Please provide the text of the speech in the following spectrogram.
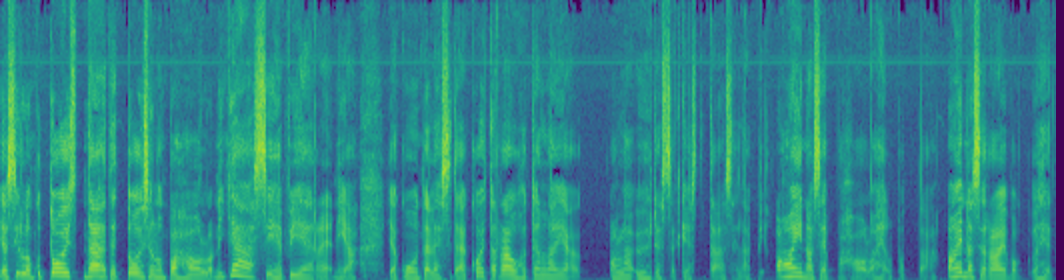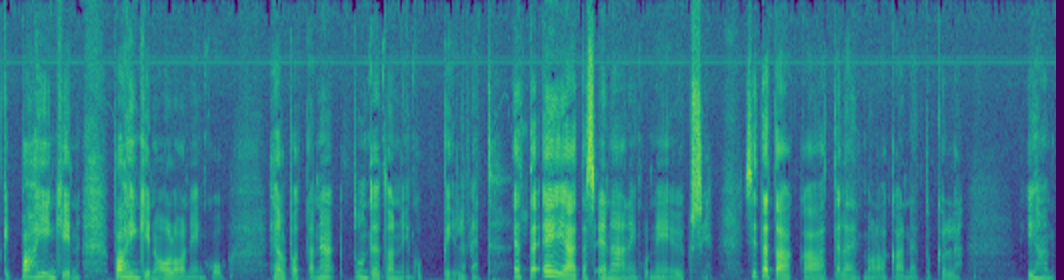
Ja silloin kun tois, näet, että toisella on paha olo, niin jää siihen viereen ja, ja kuuntele sitä ja koita rauhoitella ja olla yhdessä, kestetään se läpi. Aina se paha olo helpottaa. Aina se raivohetki, pahinkin, pahinkin olo niin kuin helpottaa. Ne tunteet on niin kuin pilvet. Että ei jäätäisi enää niin, kuin niin yksi. Sitä taakkaa ajattelee, että me ollaan kannettu kyllä ihan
